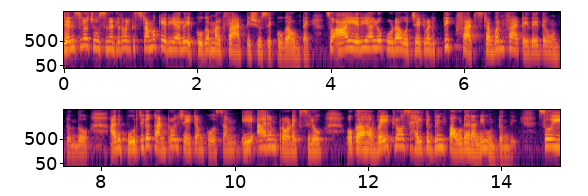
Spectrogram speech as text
జెంట్స్లో చూసినట్లయితే వాళ్ళకి స్టమక్ ఏరియాలో ఎక్కువగా మనకి ఫ్యాట్ ఇష్యూస్ ఎక్కువగా ఉంటాయి. సో ఆ ఏరియాలో కూడా వచ్చేటువంటి థిక్ ఫ్యాట్ స్టబన్ ఫ్యాట్ ఏదైతే ఉంటుందో అది పూర్తిగా కంట్రోల్ చేయటం కోసం ఏఆర్ఎం ప్రోడక్ట్స్లో ఒక weight loss health drink powder అని ఉంటుంది. సో ఈ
